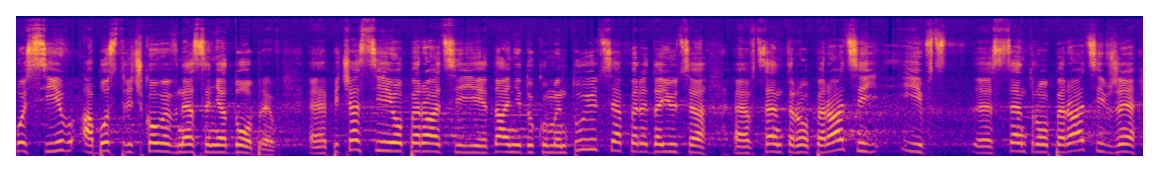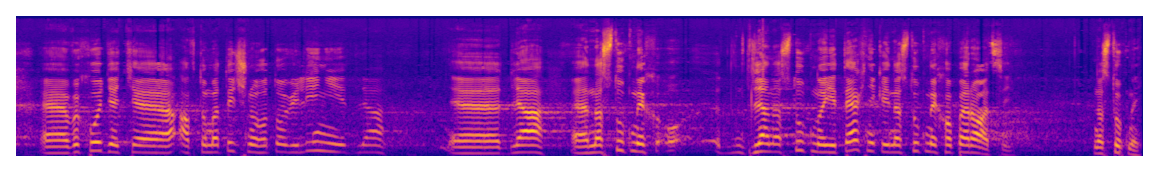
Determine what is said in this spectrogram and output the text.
посів або стрічкове внесення добрив. Під час цієї операції дані документуються, передаються в центр операцій і в з центру операцій вже виходять автоматично готові лінії для для е, наступних для наступної техніки і наступних операцій. Наступний.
